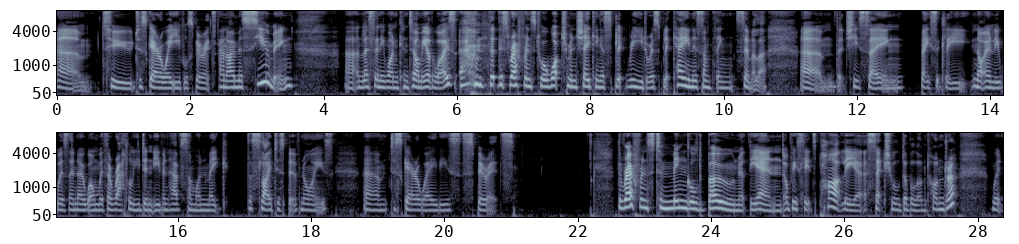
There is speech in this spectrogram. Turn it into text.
um, to to scare away evil spirits. And I'm assuming, uh, unless anyone can tell me otherwise, um, that this reference to a watchman shaking a split reed or a split cane is something similar. Um, that she's saying basically, not only was there no one with a rattle, you didn't even have someone make the slightest bit of noise um, to scare away these spirits. The reference to mingled bone at the end, obviously, it's partly a sexual double entendre, with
